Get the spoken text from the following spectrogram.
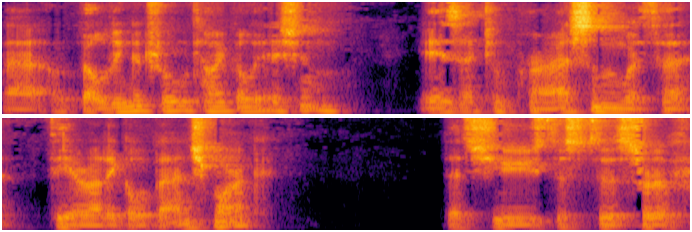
uh, a building calculation is a comparison with a theoretical benchmark that's used as to sort of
